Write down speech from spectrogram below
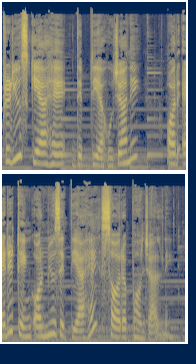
प्रोड्यूस किया है दीप्ति आहूजा ने और एडिटिंग और म्यूज़िक दिया है सौरभ भोंजाल ने।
